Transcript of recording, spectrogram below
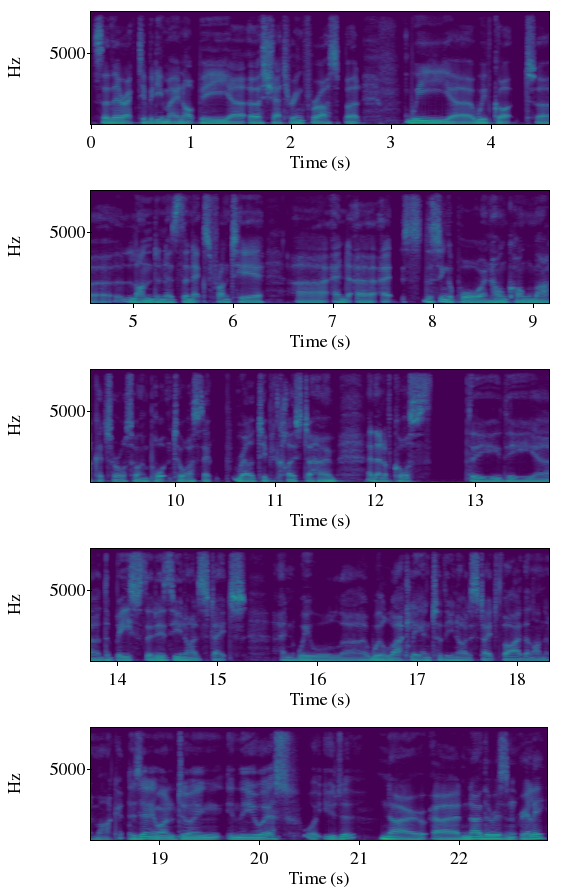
so their activity may not be uh, earth shattering for us, but we uh, we've got uh, London as the next frontier, uh, and uh, the Singapore and Hong Kong markets are also important to us. They're relatively close to home, and then of course the the uh, the beast that is the United States, and we will uh, will likely enter the United States via the London market. Is anyone doing in the US what you do? No, uh, no, there isn't really,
